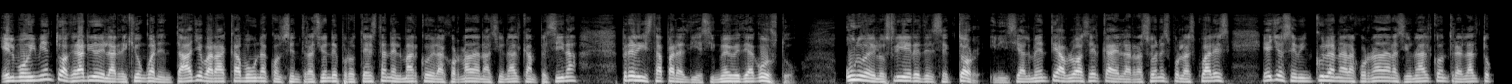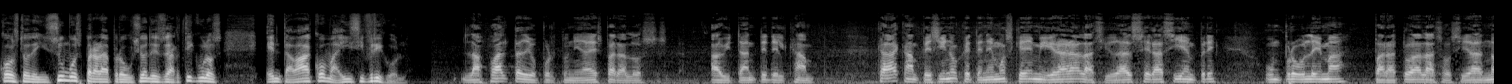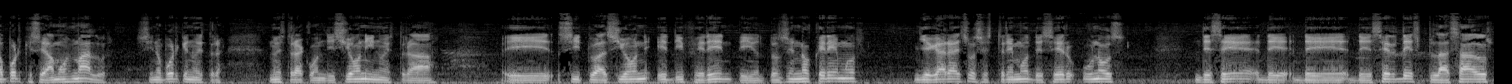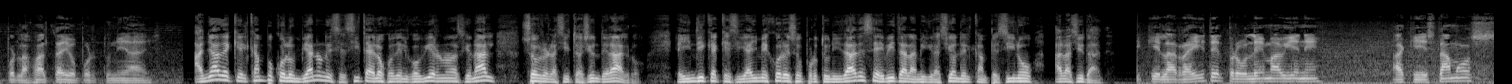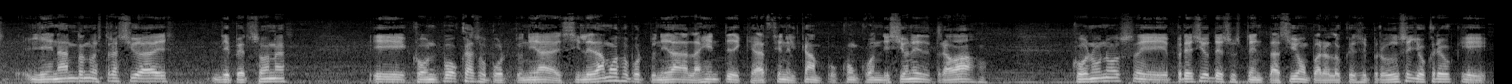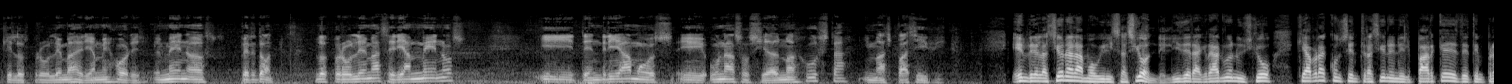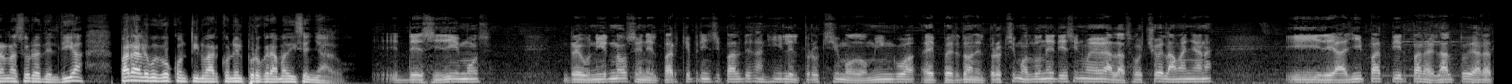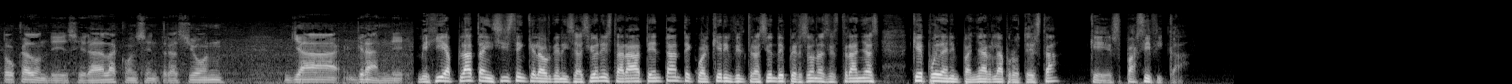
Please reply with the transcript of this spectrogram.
El movimiento agrario de la región Guanentá llevará a cabo una concentración de protesta en el marco de la Jornada Nacional Campesina prevista para el 19 de agosto. Uno de los líderes del sector inicialmente habló acerca de las razones por las cuales ellos se vinculan a la Jornada Nacional contra el alto costo de insumos para la producción de sus artículos en tabaco, maíz y frijol. La falta de oportunidades para los habitantes del campo. Cada campesino que tenemos que emigrar a la ciudad será siempre un problema para toda la sociedad, no porque seamos malos, sino porque nuestra, nuestra condición y nuestra eh, situación es diferente y entonces no queremos llegar a esos extremos de ser unos de ser, de, de ser desplazados por la falta de oportunidades. Añade que el campo colombiano necesita el ojo del gobierno nacional sobre la situación del agro e indica que si hay mejores oportunidades se evita la migración del campesino a la ciudad. Que la raíz del problema viene a que estamos llenando nuestras ciudades de personas eh, con pocas oportunidades. Si le damos oportunidad a la gente de quedarse en el campo, con condiciones de trabajo, con unos eh, precios de sustentación para lo que se produce, yo creo que, los problemas serían mejores, menos, perdón, los problemas serían menos y tendríamos eh, una sociedad más justa y más pacífica. En relación a la movilización, el líder agrario anunció que habrá concentración en el parque desde tempranas horas del día para luego continuar con el programa diseñado. Eh, decidimos reunirnos en el parque principal de San Gil el próximo domingo, eh, perdón, el próximo lunes 19 a las 8 de la mañana y de allí partir para el Alto de Aratoca donde será la concentración ya grande. Mejía Plata insiste en que la organización estará atenta ante cualquier infiltración de personas extrañas que puedan empañar la protesta, que es pacífica.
